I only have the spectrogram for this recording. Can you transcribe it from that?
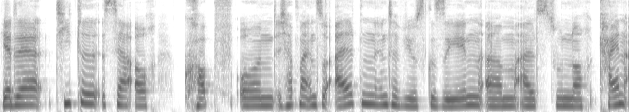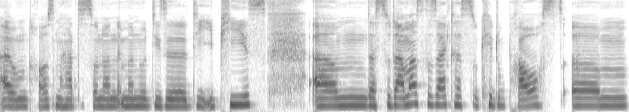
Ja, der Titel ist ja auch Kopf. Und ich habe mal in so alten Interviews gesehen, ähm, als du noch kein Album draußen hattest, sondern immer nur diese die EPs, ähm, dass du damals gesagt hast, okay, du brauchst ähm,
